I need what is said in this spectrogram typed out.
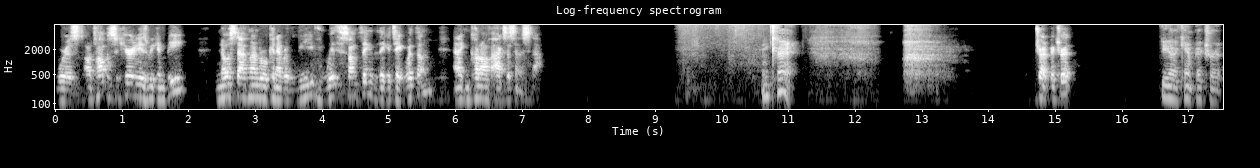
we're as on top of security as we can be. No staff member can ever leave with something that they could take with them, and I can cut off access in a snap. Okay. Try to picture it. Yeah, I can't picture it.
